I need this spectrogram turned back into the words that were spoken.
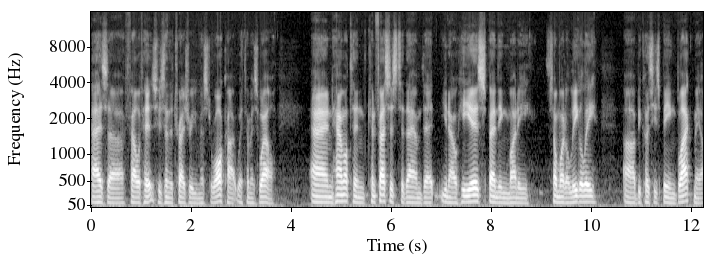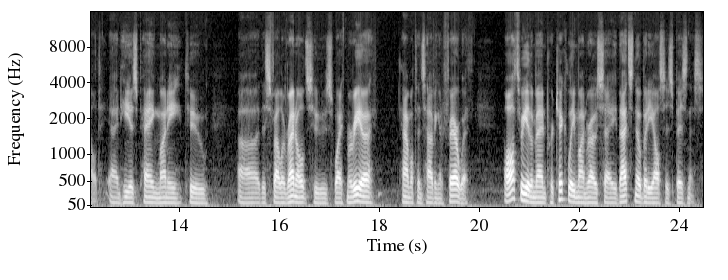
has a fellow of his who's in the Treasury, Mr. Walcott, with him as well. And Hamilton confesses to them that you know he is spending money somewhat illegally uh, because he's being blackmailed, and he is paying money to uh, this fellow Reynolds, whose wife Maria Hamilton's having an affair with. All three of the men, particularly Monroe, say that's nobody else's business,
